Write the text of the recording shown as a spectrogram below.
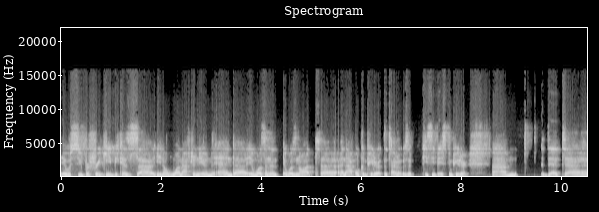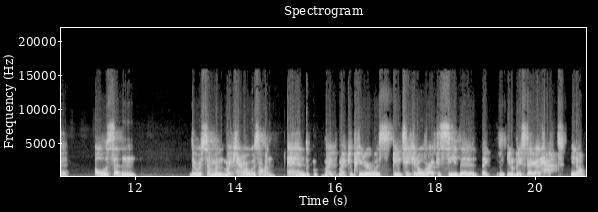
it was super freaky because uh, you know one afternoon, and uh, it wasn't a, it was not uh, an Apple computer at the time; it was a PC based computer. Um, that uh, all of a sudden there was someone my camera was on and my my computer was being taken over i could see the like you know basically i got hacked you know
